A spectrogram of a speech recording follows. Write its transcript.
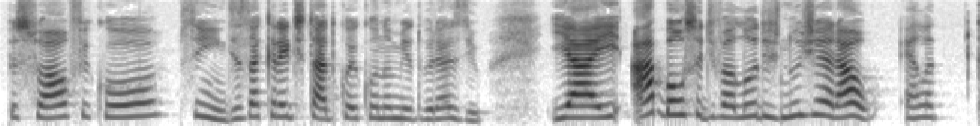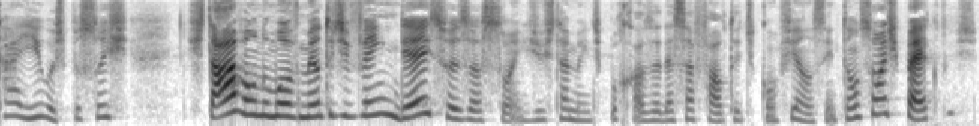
O pessoal ficou, sim, desacreditado com a economia do Brasil. E aí, a Bolsa de Valores, no geral, ela caiu. As pessoas estavam no movimento de vender as suas ações, justamente por causa dessa falta de confiança. Então, são aspectos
